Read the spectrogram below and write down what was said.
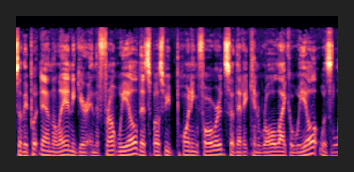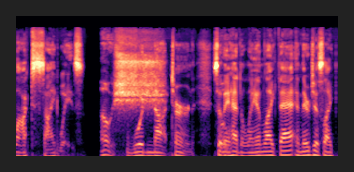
So they put down the landing gear, and the front wheel that's supposed to be pointing forward so that it can roll like a wheel was locked sideways oh sh- would not turn. So they had to land like that. And they're just like,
